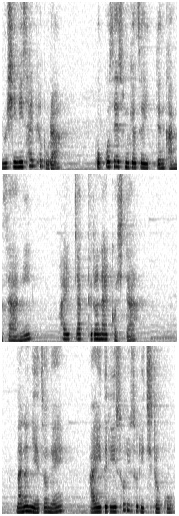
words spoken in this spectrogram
유심히 살펴보라. 곳곳에 숨겨져 있던 감사함이 활짝 드러날 것이다. 나는 예전에 아이들이 소리소리 지르고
